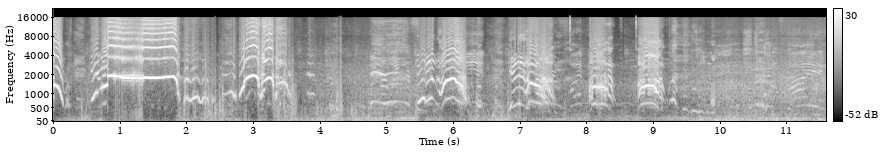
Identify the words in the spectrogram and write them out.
off! Get it Get it off! Get it off! Off! Off! Flying.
